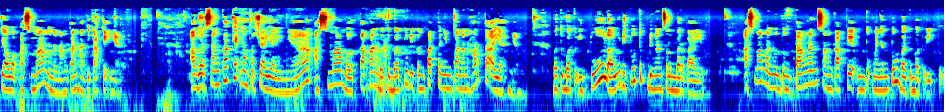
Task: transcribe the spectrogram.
jawab Asma menenangkan hati kakeknya. Agar sang kakek mempercayainya, Asma meletakkan batu-batu di tempat penyimpanan harta ayahnya. Batu-batu itu lalu ditutup dengan selembar kain. Asma menuntun tangan sang kakek untuk menyentuh batu-batu itu.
